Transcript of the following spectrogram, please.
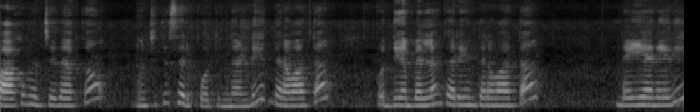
పాకం వచ్చేదాకా ఉంచితే సరిపోతుందండి. తర్వాత కొద్దిగా బెల్లం కరిగిన తర్వాత నెయ్యి అనేది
